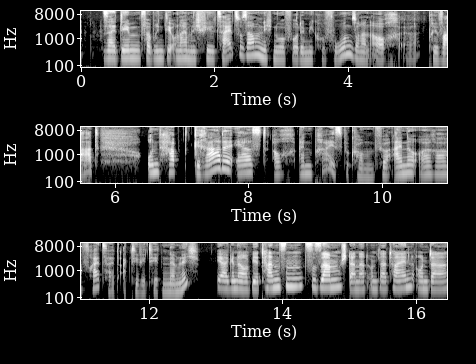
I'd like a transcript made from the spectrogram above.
Seitdem verbringt ihr unheimlich viel Zeit zusammen, nicht nur vor dem Mikrofon, sondern auch äh, privat. Und habt gerade erst auch einen Preis bekommen für eine eurer Freizeitaktivitäten, nämlich? Ja, genau. Wir tanzen zusammen, Standard und Latein. Und da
